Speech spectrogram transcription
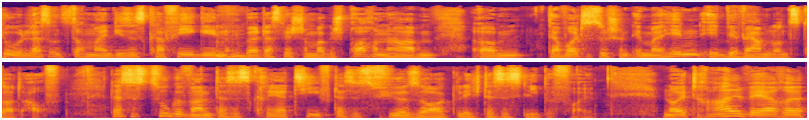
du, lass uns doch mal in dieses Café gehen, mhm. über das wir schon mal gesprochen haben. Ähm, da wolltest du schon immer hin, wir wärmen uns dort auf. Das ist zugewandt, das ist kreativ, das ist fürsorglich, das ist liebevoll. Neutral wäre,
